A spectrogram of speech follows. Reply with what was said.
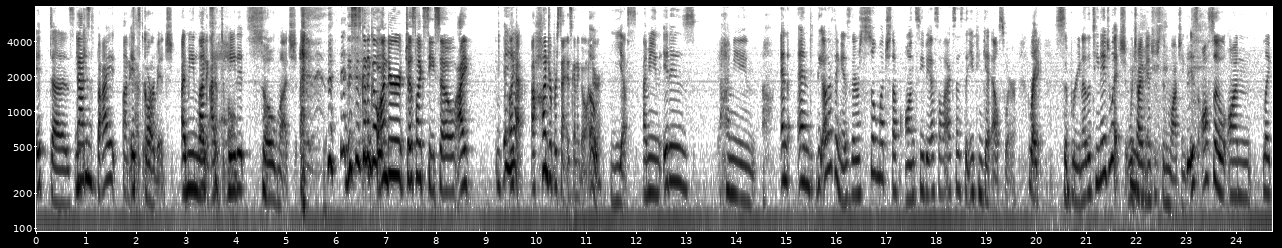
It does. You can buy. It's garbage. I mean, like I hate it so much. This is gonna go under just like Seeso. I eh, like yeah. a hundred percent is gonna go Oh under. yes. I mean, it is. I mean, and and the other thing is, there's so much stuff on CBS All Access that you can get elsewhere. Right. Like Sabrina the Teenage Witch, which I'm mm. interested in watching, is also on like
